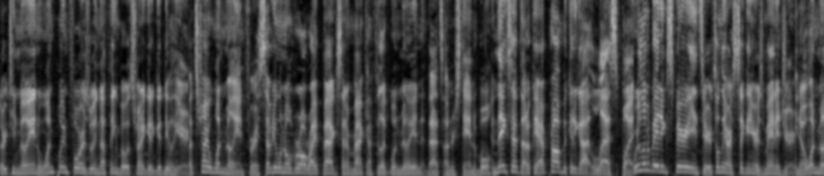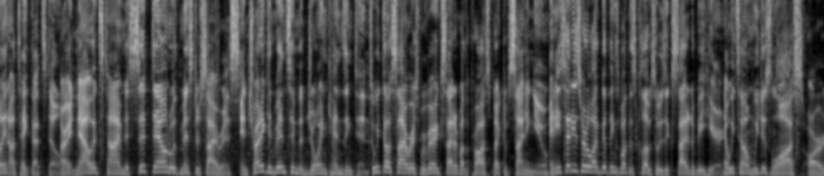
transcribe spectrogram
13 million. 1.4 is really nothing but let's try to get a good deal here. Let's try 1 million. For a 71 overall right back center back i feel like 1 million that's understandable. And they accept that. Okay i probably could have got less but we're a little bit inexperienced here. It's only our second year as manager. You know 1 million i'll take that still. All right now it's time to sit down with mr cyrus and try to convince him to join kensington. So we tell cyrus we're very excited about the prospect of signing you and he said he's heard a lot of good things about this club so he's excited to be here. Now we tell him we just lost our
